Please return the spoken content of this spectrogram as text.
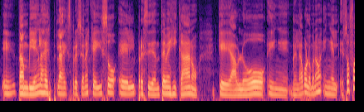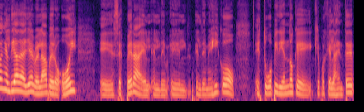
eh, también las, las expresiones que hizo el presidente mexicano, que habló en, ¿verdad? Por lo menos en el, eso fue en el día de ayer, ¿verdad? Pero hoy se espera. El, el, de, el, de México estuvo pidiendo que, que, pues, que la gente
